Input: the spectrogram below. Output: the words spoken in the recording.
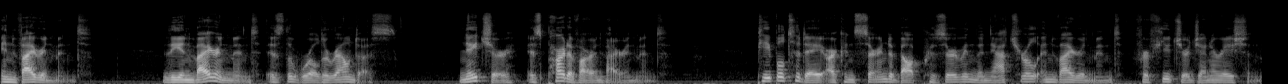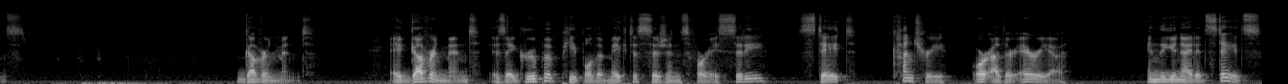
Environment The environment is the world around us. Nature is part of our environment. People today are concerned about preserving the natural environment for future generations. Government A government is a group of people that make decisions for a city, state, country, or other area. In the United States,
